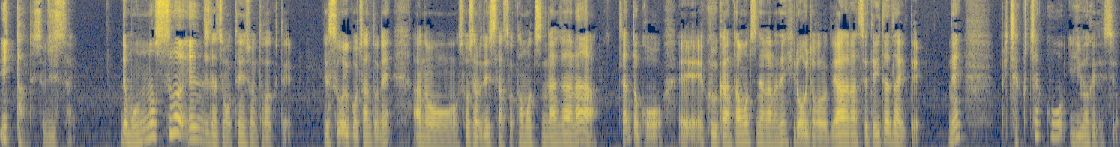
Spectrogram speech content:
行ったんですよ、実際。で、ものすごい園児たちもテンション高くて、で、すごいこうちゃんとね、あのー、ソーシャルディスタンスを保ちながら、ちゃんとこう、えー、空間保ちながらね、広いところでやらせていただいて、ね、めちゃくちゃこういいわけですよ。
